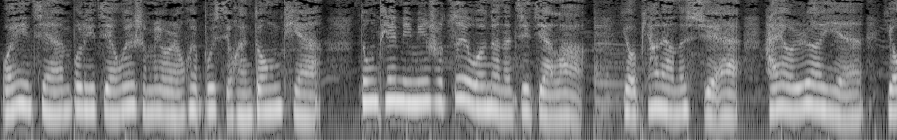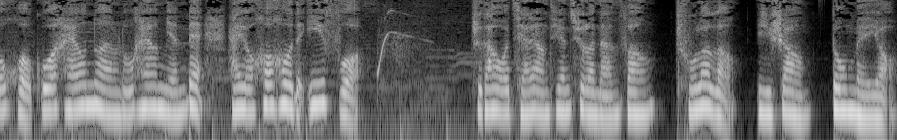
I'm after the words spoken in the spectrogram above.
我以前不理解为什么有人会不喜欢冬天，冬天明明是最温暖的季节了，有漂亮的雪，还有热饮，有火锅，还有暖炉，还有棉被，还有厚厚的衣服。直到我前两天去了南方，除了冷，以上都没有。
